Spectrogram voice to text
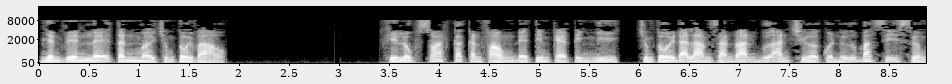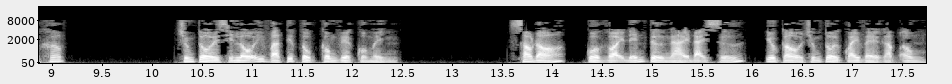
Nhân viên lễ tân mời chúng tôi vào. Khi lục soát các căn phòng để tìm kẻ tình nghi, chúng tôi đã làm gián đoạn bữa ăn trưa của nữ bác sĩ xương khớp. Chúng tôi xin lỗi và tiếp tục công việc của mình. Sau đó, cuộc gọi đến từ ngài đại sứ, yêu cầu chúng tôi quay về gặp ông.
